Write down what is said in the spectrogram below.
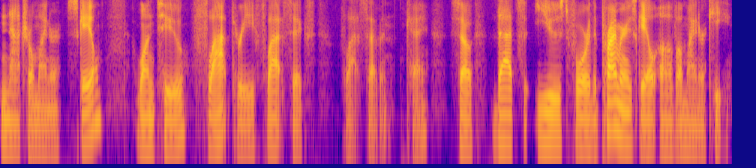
natural minor scale. One, two, flat three, flat six, flat seven. Okay, so that's used for the primary scale of a minor key.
